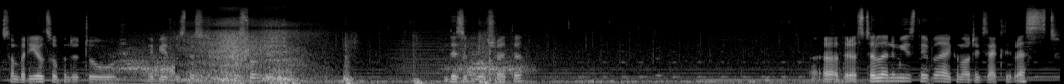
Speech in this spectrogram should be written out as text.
Somebody else opened a door. Maybe it was this, this door? There's a ghost right there. Uh, there are still enemies nearby, I cannot exactly rest.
